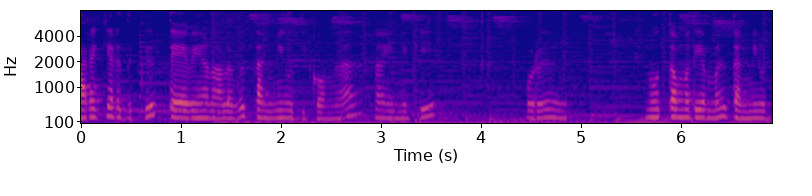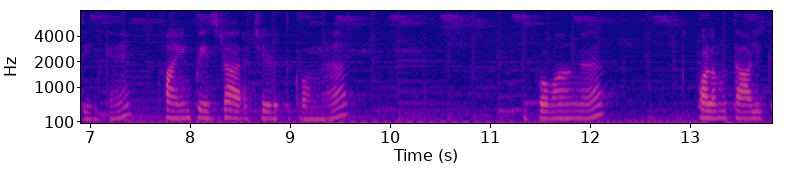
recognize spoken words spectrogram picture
அரைக்கிறதுக்கு தேவையான அளவு தண்ணி ஊற்றிக்கோங்க நான் இன்றைக்கி ஒரு நூற்றம்பது எம்எல் தண்ணி ஊற்றிருக்கேன் ஃபைன் பேஸ்ட்டாக அரைச்சி எடுத்துக்கோங்க. இப்போ வாங்க. குழம்பு தாளிக்க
